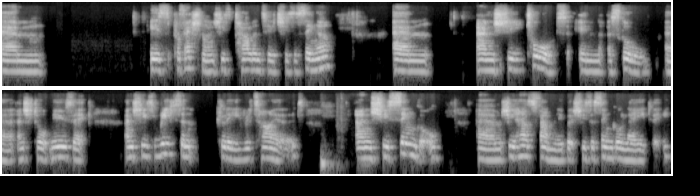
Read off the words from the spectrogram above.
um, is professional and she's talented. She's a singer. Um, and she taught in a school uh, and she taught music. And she's recently retired and she's single. Um, she has family, but she's a single lady.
